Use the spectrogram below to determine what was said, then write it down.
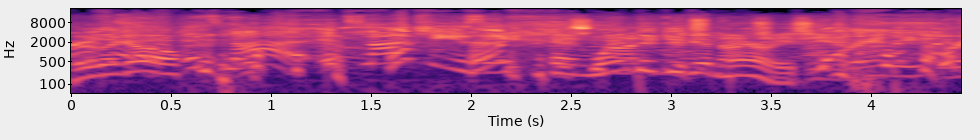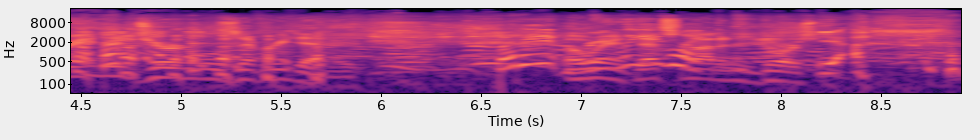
here they go. It's not. It's not cheesy. It's when not- did you it's get not married? cheesy. Randy, Randy journals every day. but it Oh really wait, that's like, not an endorsement. Yeah.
